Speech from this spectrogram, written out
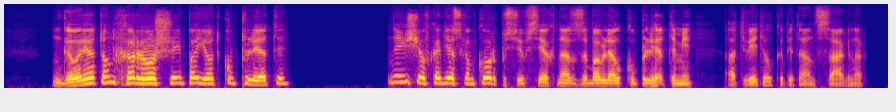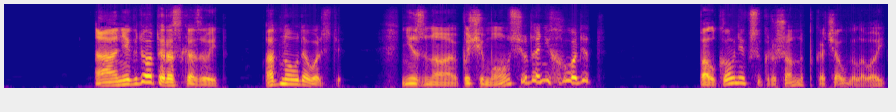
— Говорят, он хороший, поет куплеты. — Еще в кадетском корпусе всех нас забавлял куплетами, — ответил капитан Сагнер. — А анекдоты рассказывает? Одно удовольствие. — Не знаю, почему он сюда не ходит. Полковник сокрушенно покачал головой.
